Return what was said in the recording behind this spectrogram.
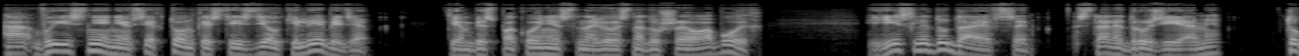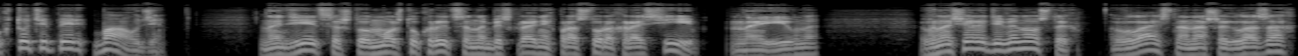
а выяснения всех тонкостей сделки лебедя, тем беспокойнее становилось на душе у обоих. Если дудаевцы стали друзьями, то кто теперь Бауди? Надеяться, что он может укрыться на бескрайних просторах России, наивно. В начале 90-х власть на наших глазах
